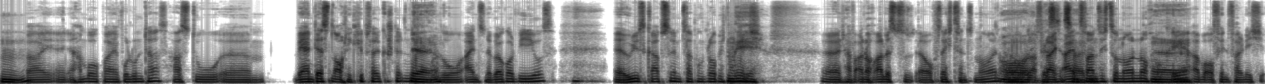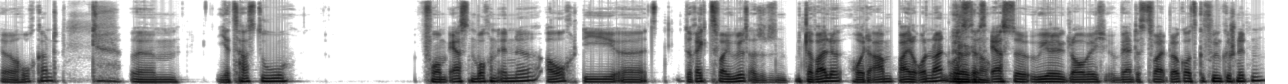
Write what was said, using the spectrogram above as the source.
Mhm. bei, in Hamburg bei Voluntas, hast du ähm, währenddessen auch die Clips halt geschnitten, Ja, ja. also einzelne Workout-Videos. Äh, Reels gab es zu dem Zeitpunkt, glaube ich, noch Nee. nicht. Äh, ich habe auch noch alles zu, auf 16 zu 9 Oh, oder vielleicht besten 21 zu 9 noch, okay, ja. aber auf jeden Fall nicht äh, hochkant. Ähm, jetzt hast du vorm ersten Wochenende auch die äh, direkt zwei Reels, also mittlerweile heute Abend beide online. Du Ja, hast genau. das erste Reel, glaube ich, während des zweiten Workouts gefühlt geschnitten.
